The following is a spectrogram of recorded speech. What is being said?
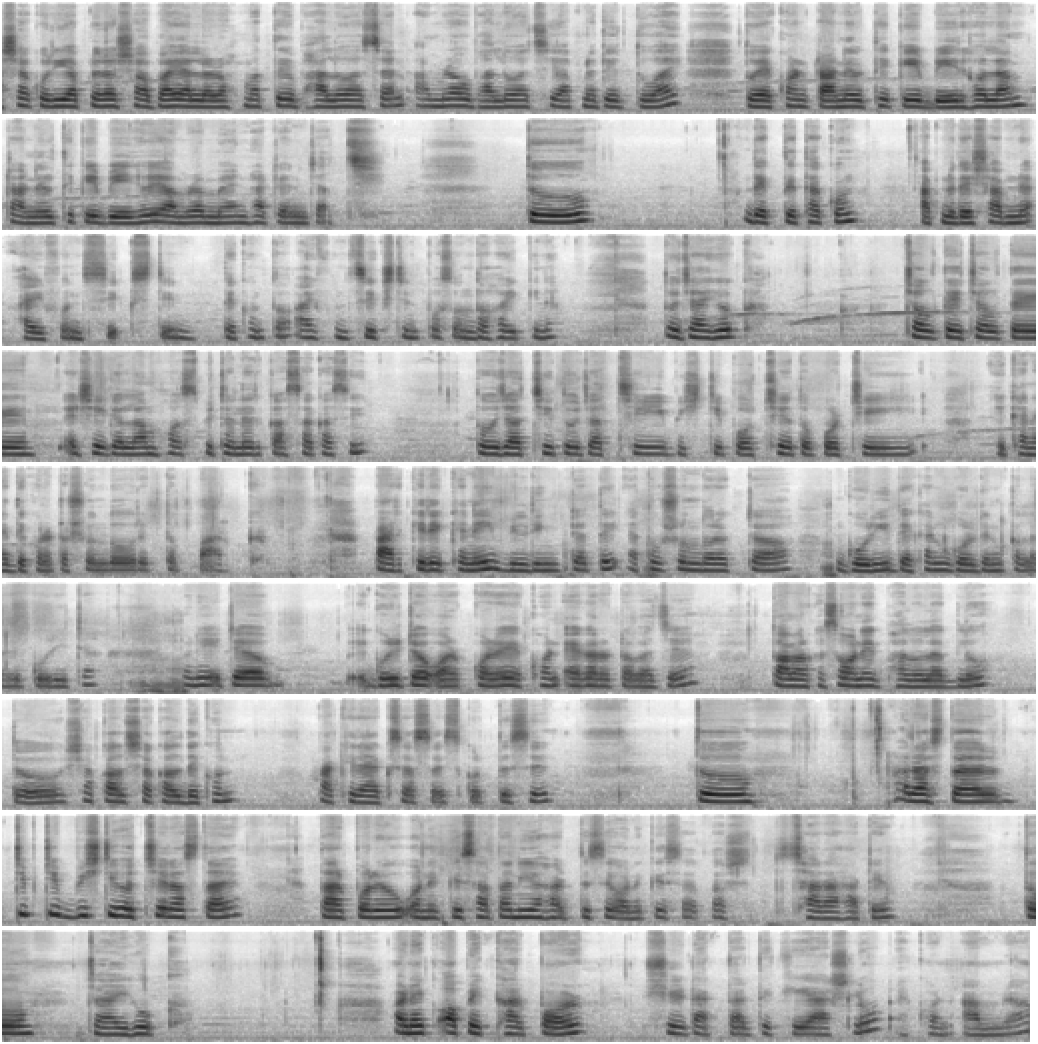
আশা করি আপনারা সবাই আল্লাহ রহমতে ভালো আছেন, আমরাও ভালো আছি আপনাদের দোয়ায়। তো এখন টানেল থেকে বের হলাম, টানেল থেকে বের হয়ে আমরা ম্যানহাটেন যাচ্ছি। তো দেখতে থাকুন, আপনাদের সামনে আইফোন সিক্সটিন দেখুন তো আইফোন সিক্সটিন পছন্দ হয় কিনা? তো যাই হোক চলতে চলতে এসে গেলাম হসপিটালের কাছাকাছি। তো যাচ্ছি তো যাচ্ছি, বৃষ্টি পড়ছে, তো পড়ছেই। এখানে দেখুন একটা সুন্দর একটা পার্ক। পার্কের এখানেই বিল্ডিংটাতে এত সুন্দর একটা গড়ি, দেখেন গোল্ডেন কালারের গড়িটা। মানে এটা, গড়িটা ওয়ার্ক করে এখন এগারোটা বাজে। তো আমার কাছে অনেক ভালো লাগল। তো সকাল সকাল দেখুন, পাখিরা এক্সারসাইজ করতেছে। তো রাস্তার টিপ টিপ বৃষ্টি হচ্ছে রাস্তায়। তারপরেও অনেকে ছাতা নিয়ে হাঁটতেছে, অনেকে ছাতা ছাড়া হাঁটে। তো যাই হোক, অনেক অপেক্ষার পর সে ডাক্তার দেখিয়ে আসলো। এখন আমরা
